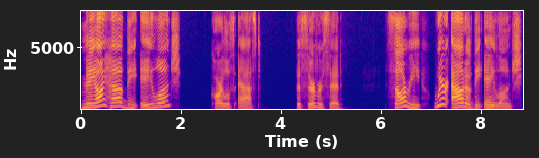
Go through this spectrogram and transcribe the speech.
May I have the A lunch? Carlos asked. The server said, Sorry, we're out of the A lunch.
